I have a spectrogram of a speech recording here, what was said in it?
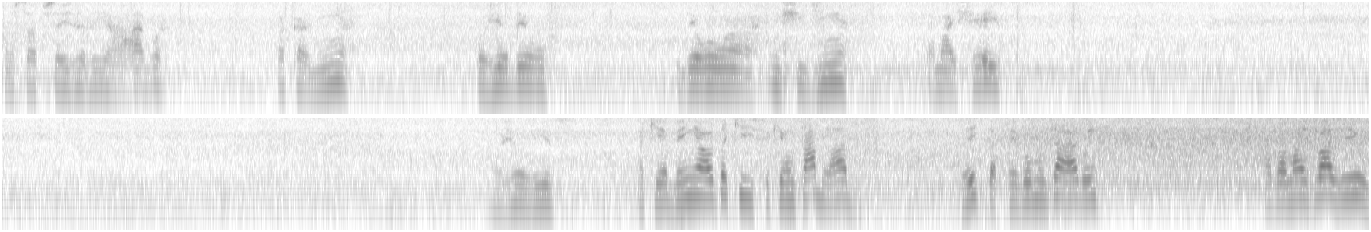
Vou mostrar para vocês ali a água bacaninha. O rio deu deu uma enchidinha, tá mais cheio. O Rio Liso. Aqui é bem alto aqui, isso aqui é um tablado. Eita, pegou muita água, hein? Tava mais vazio.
